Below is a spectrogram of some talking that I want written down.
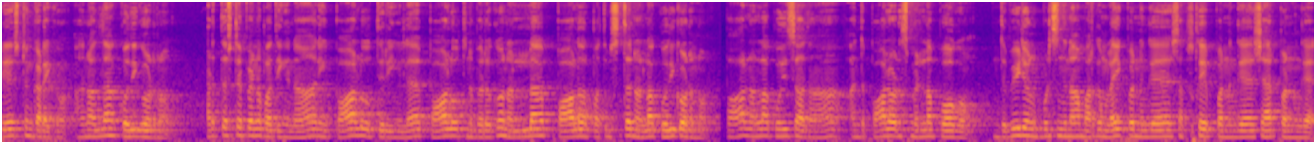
டேஸ்ட்டும் கிடைக்கும். அதனால தான் கொதிக்க விடுறோம் அடுத்த ஸ்டெப் என்ன பார்த்தீங்கன்னா நீங்கள் பால் ஊற்றுறீங்களே பால் ஊற்றின பிறகும் நல்லா பால் ஒரு பத்து நிமிஷத்தை நல்லா கொதிக்க விடணும் பால் நல்லா கொதிச்சாதான் அந்த பாலோட ஸ்மெல்லாம் போகும். இந்த வீடியோ உங்களுக்கு பிடிச்சிருந்துன்னா மறக்காம லைக் பண்ணுங்கள் சப்ஸ்கிரைப் பண்ணுங்கள் ஷேர் பண்ணுங்கள்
